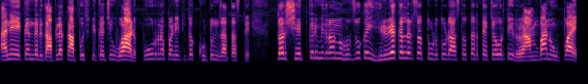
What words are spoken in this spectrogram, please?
आणि एकंदरीत आपल्या कापूस पिकाची वाढ पूर्णपणे तिथं खुटून जात असते. तर शेतकरी मित्रांनो हो जो काही हिरव्या कलरचा तुडतुडा असतो तर त्याच्यावरती रामबाण उपाय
